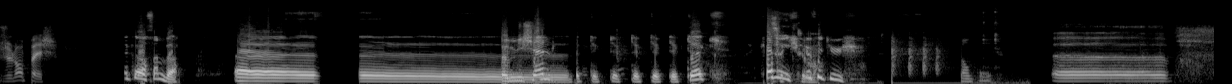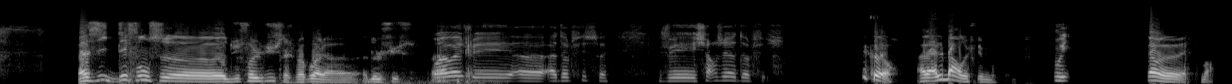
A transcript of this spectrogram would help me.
je l'empêche. D'accord, ça me va. Euh... euh... Comme Michel Tac, tac, tac, tac, tac, tac, tac. Kranich, que fais-tu? Euh... Vas-y, défonce euh, du Foldus, là, je sais pas quoi, là, Adolphus. Ouais, ouais, je vais... Euh, Adolphus, ouais. Je vais charger Adolphus. D'accord. À la hallebarde, je fume. Oui. Ah ouais, ouais, bon.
